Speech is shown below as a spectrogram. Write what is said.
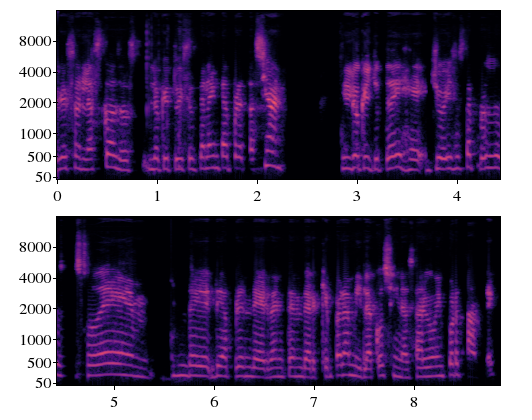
que, son las cosas, lo que tú dices de la interpretación. Y lo que yo te dije, yo hice este proceso de, de, de, aprender, de entender que para mí la cocina es algo importante.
